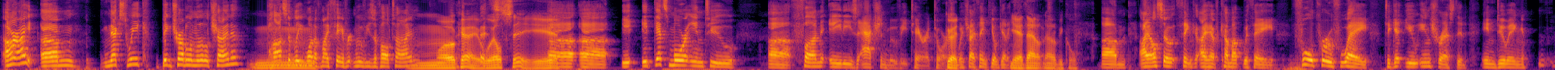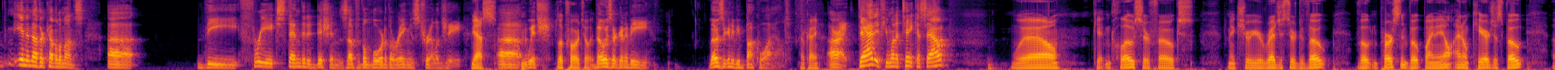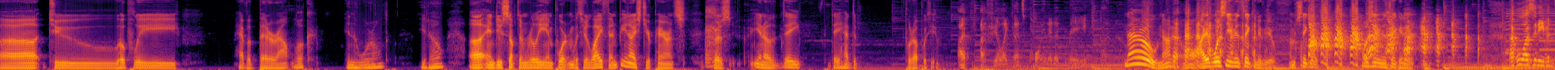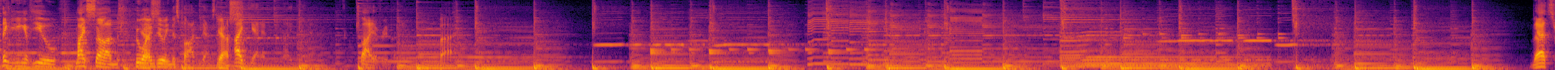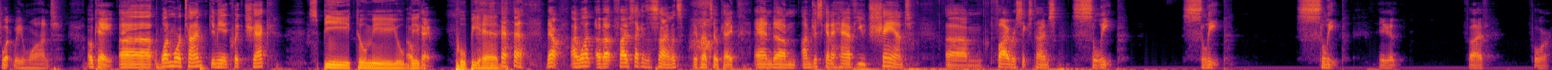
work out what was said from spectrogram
all right. Um, next week, Big Trouble in Little China, possibly Mm. one of my favorite movies of all time. Okay, we'll see. Uh, uh, it it gets more into uh, fun '80s action movie territory, Good. which I think you'll get. A yeah, that'll that'll be cool. Um, I also think I have come up with a foolproof way to get you interested in doing, in another couple of months, uh, the three extended editions of the Lord of the Rings trilogy, Yes, uh, which look forward to it. those are going to be, those are going to be buck wild. Okay. All right, Dad, if you want to take us out, Well, getting closer, folks. Make sure you're registered to vote. Vote in person, vote by mail. I don't care, just vote uh, to hopefully have a better outlook in the world, you know, uh, and do something really important with your life and be nice to your parents because, you know, they they had to put up with you. I, I feel like that's pointed at me, but No, not at all. I wasn't even thinking of you. I'm just thinking. Of, wasn't even thinking of you. I wasn't even thinking of you, my son, who Yes. I'm doing this podcast. Yes. I get it. I get it. Bye, everybody. That's what we want. Okay, uh, one more time. Give me a quick check. Speak to me, you big Okay. poopy head. Now, I want about five seconds of silence, if that's okay. And um, I'm just going to have you chant um, five or six times sleep, sleep, sleep. You get Five, four,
